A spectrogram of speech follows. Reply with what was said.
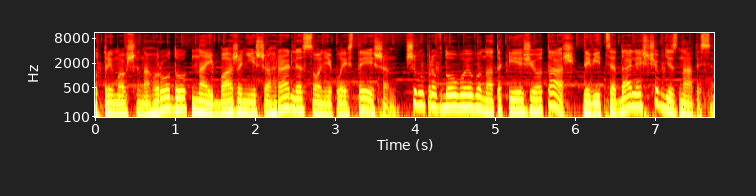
отримавши нагороду найбажаніша гра для Sony PlayStation. Чи виправдовує вона такий ажіотаж? Дивіться далі, щоб дізнатися.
